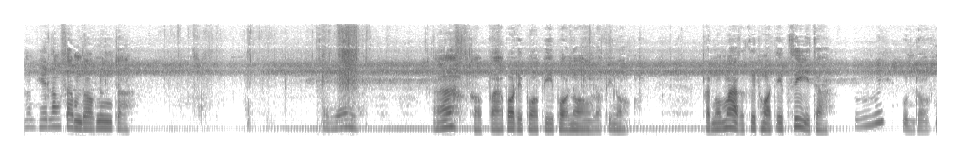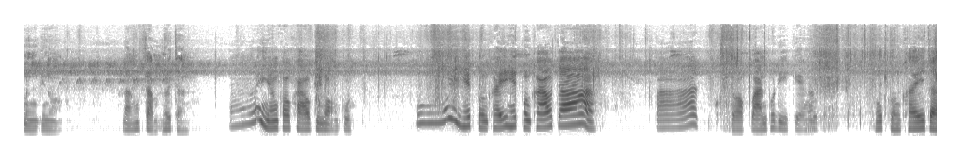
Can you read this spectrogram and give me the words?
นั่นเฮ็ดลังซ้ำดอกหนึ่งจ้าเอ้ย อะเขาปลาพ่อได้พอพี่พอน้องแล้วพี่น้องกันมามากก็คือหอดเอฟซี่จ้ะอุ้ยปุ่นดอกหนึ่งพี่น้องหลังสัมเลยจันอ้ายหยังขาวๆพี่น้องปุ่นอุ้ยเห็ดเผิงไข่เห็ดเผิงขาวจ้าปลาดดอกหวานพอดีแกงเลยจ้ะเห็ดเผิงไข่จ้ะ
